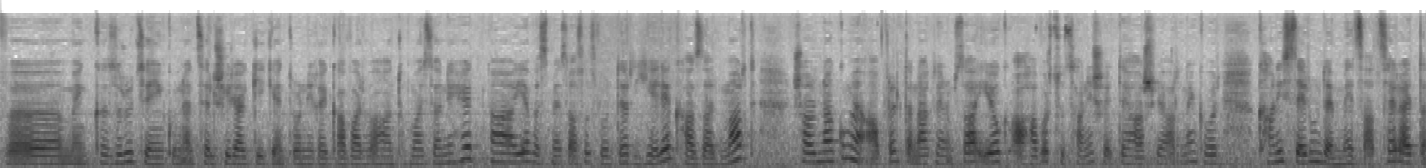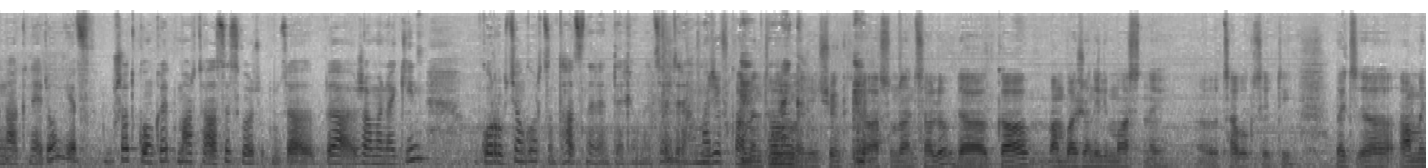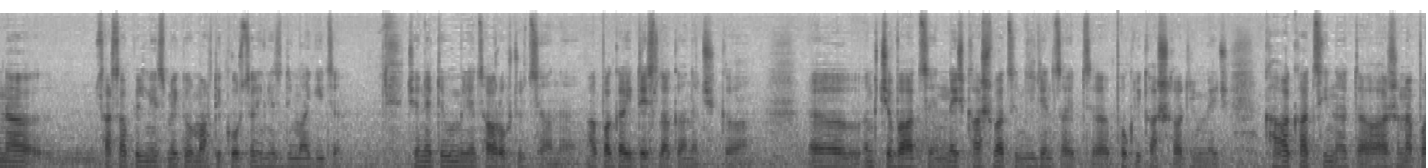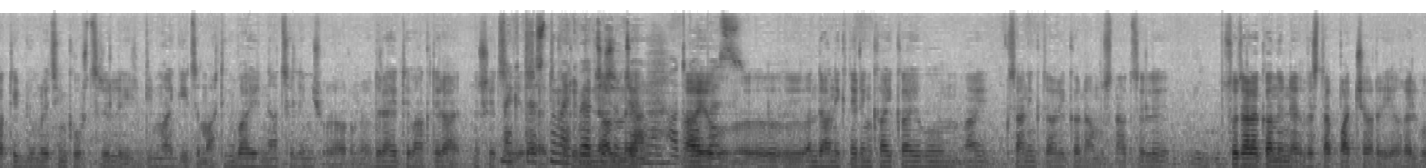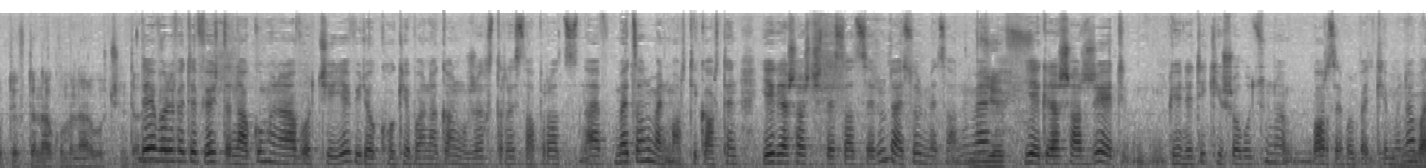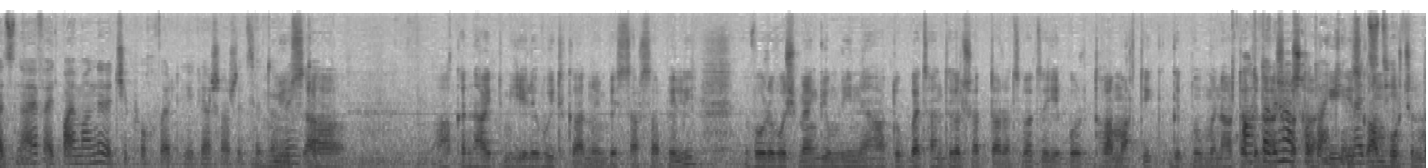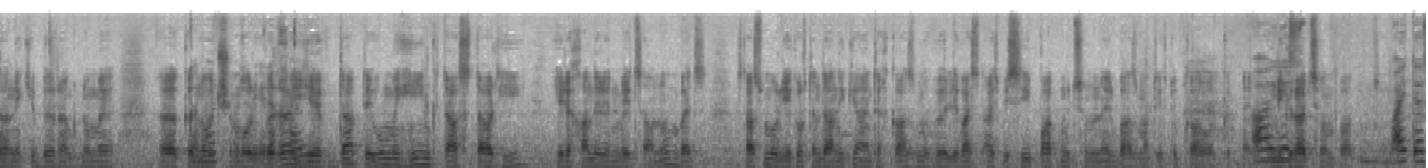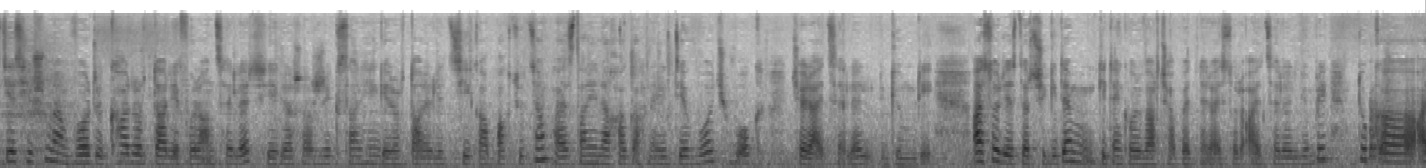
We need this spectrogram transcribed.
մենք զրույց էինք ունեցել Շիրակի կենտրոնի ղեկավար Վահան Թոմասյանի հետ նա եւս մեզ ասաց որ դեռ 3000 մարդ շարունակում է ապրել տնակներում սա իրոք ահավոր ցուցանիշ է դե հաշվի առնենք որ քանի սերունդ է մեծացել այդ տնակներում եւ շատ կոնկրետ մարդը ասաց որ ժամանակին կոռուպցիոն գործընթացներ են տեղի ունեցել դրա համար։ Եվ կամ ընդհանուր են, ինչ ենք ասում անցյալով, դա կա անբաժանելի մասն է ցավոք սրտի, բայց ամենա սարսափելինից մեկն որ մարդիկ կորցրել իրենց դիմագիծը չեն հետևում իրենց առողջությանը, ապագայի տեսլականը չկա, ընկճված են, ներքաշված են իրենց այդ փոքրիկ աշխարհի մեջ։ Քաղաքացին այդ արժանապատիվ գյումրեցին կորցրել է իր դիմագիծը, մարդիկ վայրենացել են ինչ-որ առումով։ Դրա հետևանքները նշեցի ես այդ կրիմինալն է։ Այո, ընտանիքներ են քայքայվում, այ 25 տարեկան ամուսնացել է։ Սոցիալականներն է վստահ պատճառը եղել, որտեղ տնակում հնարավոր չի ընտանիք։ Դե որովհետև այդ տնակում հնարավոր չի եւ իրոք հոգեբանական ուժեղ ստրես ապրած, նաեւ մեծանում են մարդիկ արդեն երկրաշարժ չտեսած սերունդ, այսօր մեծ մեծանում է երկրաշարժի այդ գենետիկ հիշողությունը բարձ է որ պետք է մնա, բայց նաև այդ պայմանները չի փոխվել երկրաշարժից հետո։ Մյուս ակնհայտ մի երևույթ կա նույնպես սարսափելի, որը ոչ միայն Գյումրին է հատուկ, բայց էլ շատ տարածված է, երբ որ տղամարդիկ գտնվում են արտադրական աշխատանքի, իսկ ամբողջ ընտանիքի բեռը ընկնում է կնոջ մոր վրա եւ դա տևում է 5-10 տարի երեխաներ են մեծանում, բայց ստացվում որ երկրորդ ընտանիք է այնտեղ կազմվել եւ այս այսպիսի պատմություններ բազմաթիվ դուք կարող եք գտնել միգրացիոն պատմություն։ Այդ էս ես հիշում եմ, որ 40 տարի երբ որ անցել էր երկրաշարժի 25-րդ տարելիցի կապակցությամբ Հայաստանի նախագահներից եւ ոչ ոք չէր այցելել Գյումրի։ Այսօր ես դեռ չգիտեմ, գիտենք որ վարչապետներ այսօր այցելել Գյումրի, դուք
